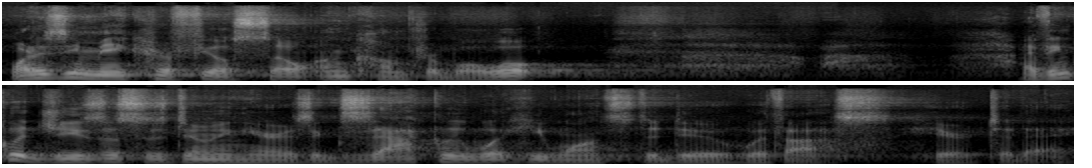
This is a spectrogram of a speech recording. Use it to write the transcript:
Why does he make her feel so uncomfortable? Well, I think what Jesus is doing here is exactly what he wants to do with us here today.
